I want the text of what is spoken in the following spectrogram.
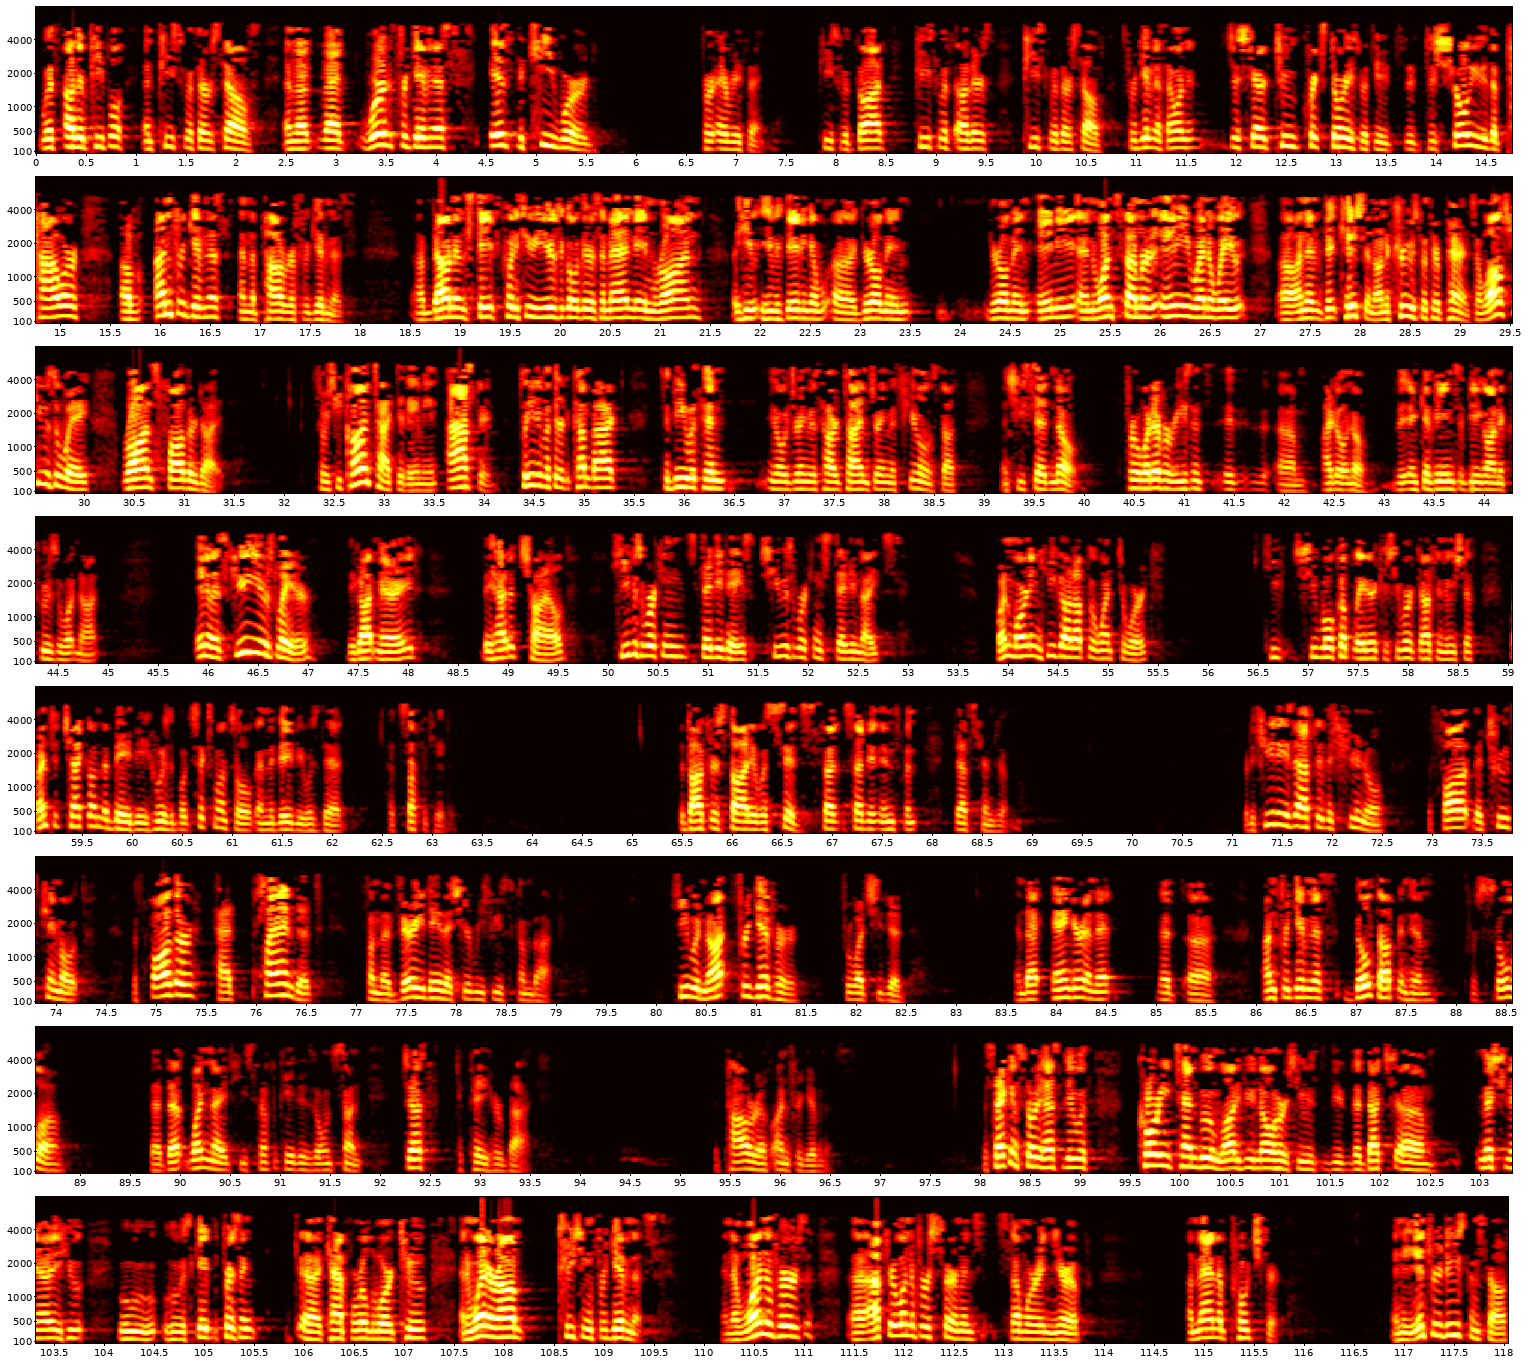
with other people and peace with ourselves. And that, that word forgiveness is the key word for everything. Peace with God, peace with others, peace with ourselves. Forgiveness. I want to just share two quick stories with you to, to show you the power of unforgiveness and the power of forgiveness. Um, down in the States quite a few years ago, there was a man named Ron. He, he was dating a, a girl named girl named Amy, and one summer Amy went away uh, on a vacation, on a cruise with her parents. And while she was away, Ron's father died. So she contacted Amy and asked her, pleaded with her to come back to be with him, you know, during this hard time, during the funeral and stuff. And she said no. For whatever reasons, it, um, I don't know. The inconvenience of being on a cruise or whatnot. Anyways, a few years later, they got married. They had a child. He was working steady days. She was working steady nights. One morning he got up and went to work. He, she woke up later because she worked afternoon shift, went to check on the baby who was about six months old and the baby was dead, had suffocated. The doctors thought it was SIDS, sudden infant death syndrome. But a few days after the funeral, the, fa- the truth came out. The father had planned it from the very day that she refused to come back. He would not forgive her for what she did. And that anger and that, that uh, unforgiveness built up in him for so long that that one night he suffocated his own son just to pay her back. The power of unforgiveness. The second story has to do with Corrie ten Boom. A lot of you know her. She was the, the Dutch um, missionary who, who, who escaped the prison uh, camp World War II and went around preaching forgiveness. And then one of her, uh, after one of her sermons somewhere in Europe, a man approached her. And he introduced himself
